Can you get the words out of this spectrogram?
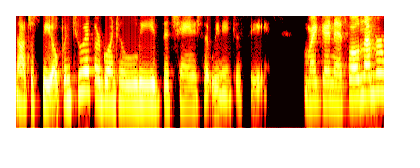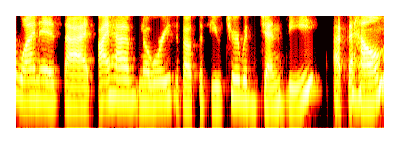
not just be open to it, they're going to lead the change that we need to see? My goodness. Well, number one is that I have no worries about the future with Gen Z at the helm.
